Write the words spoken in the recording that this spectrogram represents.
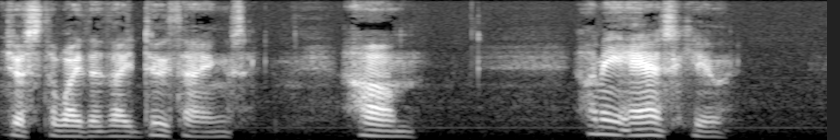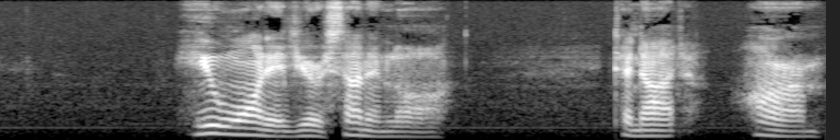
just the way that they do things. Um, let me ask you. You wanted your son-in-law to not harm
